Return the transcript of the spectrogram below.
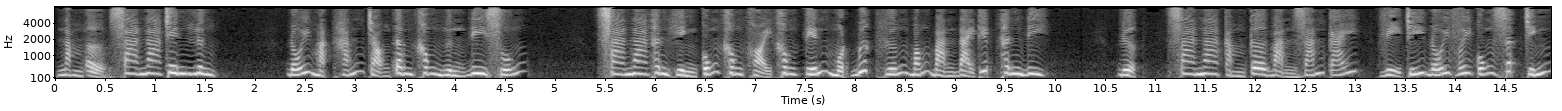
Nằm ở sa na trên lưng. Đối mặt hắn trọng tâm không ngừng đi xuống. Sa na thân hình cũng không khỏi không tiến một bước hướng bóng bàn đài thiếp thân đi. Được, Sa na cầm cơ bản dán cái, vị trí đối với cũng rất chính.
